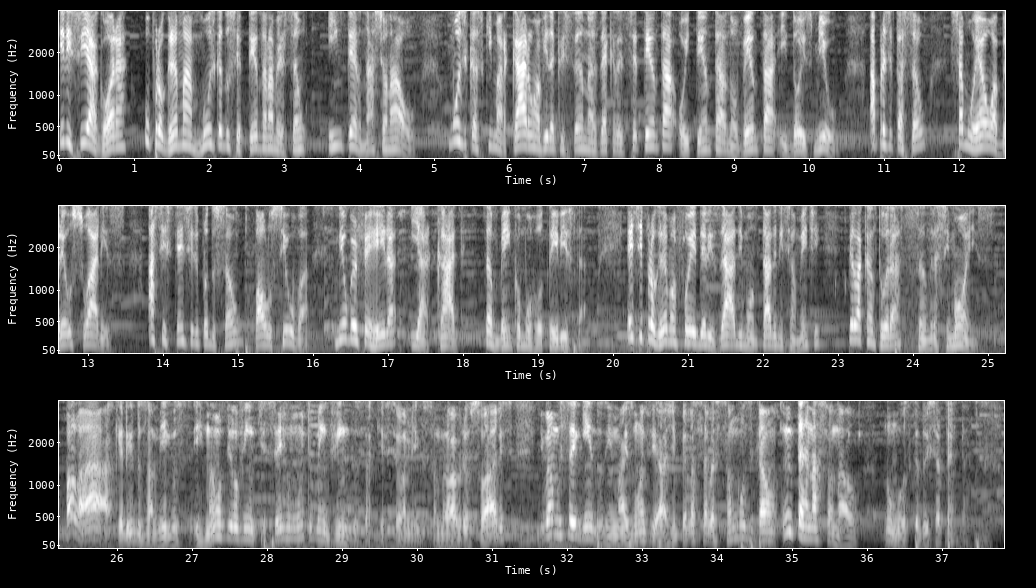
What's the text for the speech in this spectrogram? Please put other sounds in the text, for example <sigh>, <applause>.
Inicia agora o programa Música dos 70 na versão internacional. Músicas que marcaram a vida cristã nas décadas de 70, 80, 90 e 2000. Apresentação: Samuel Abreu Soares. Assistência de produção: Paulo Silva, Nilber Ferreira e Arcade, também como roteirista. Esse programa foi idealizado e montado inicialmente pela cantora Sandra Simões. Olá, queridos amigos, irmãos e ouvintes, sejam muito bem-vindos. Aqui é seu amigo Samuel Abreu Soares e vamos seguindo em mais uma viagem pela seleção musical internacional no Música dos 70.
